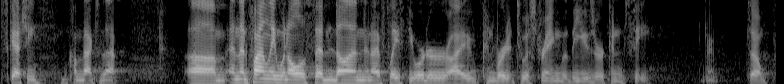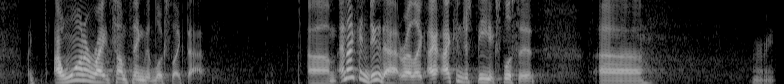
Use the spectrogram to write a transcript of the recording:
sketchy. We'll come back to that. Um, and then finally, when all is said and done and I've placed the order, I convert it to a string that the user can see. Right? So like, I want to write something that looks like that. Um, and I can do that, right? Like I, I can just be explicit. Uh, all right.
